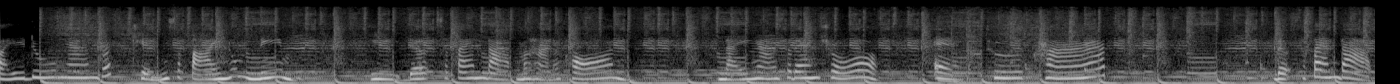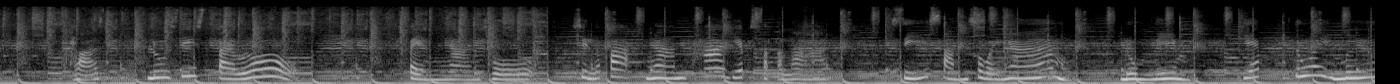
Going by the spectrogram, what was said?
ไปดูงานรถเข็นสไตล์นุ่มนิ่ม ที่เดอะสแตนดาร์ดมหานคร ในงานแสดงโชว์แอดทูคาร์ดเดอะสแตนดาร์ด plus Lucy Sparrow เป็นงานโชว์ศิลปะงานผ้าเย็บสักลาด สีสันสวยงาม นุ่มนิ่ม เย็บด้วยมือ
